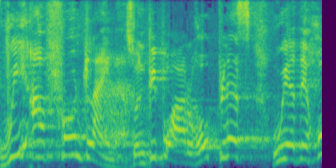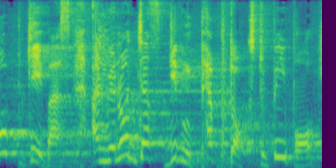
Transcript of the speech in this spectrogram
we are frontliners. When people are hopeless we are the hope givers. And we're not just giving pep talks to people.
